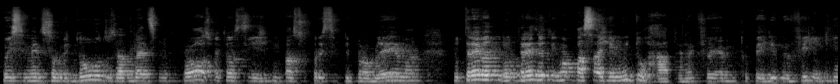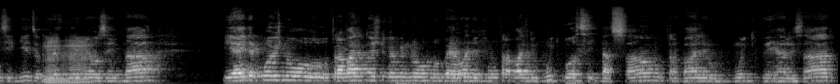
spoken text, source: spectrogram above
conhecimento sobre tudo, os atletas muito próximos, então assim, a gente não passou por esse tipo de problema. No 13, no 13 eu tive uma passagem muito rápida, né, que foi a época que eu perdi meu filho, em 15 dias eu precisei uhum. me ausentar, e aí depois no trabalho que nós tivemos no, no Berlândia foi um trabalho de muito boa aceitação, um trabalho muito bem realizado.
